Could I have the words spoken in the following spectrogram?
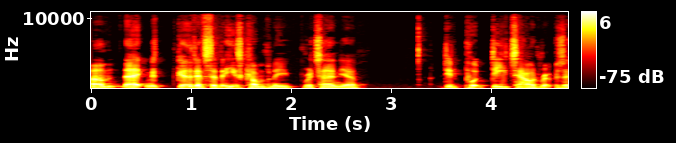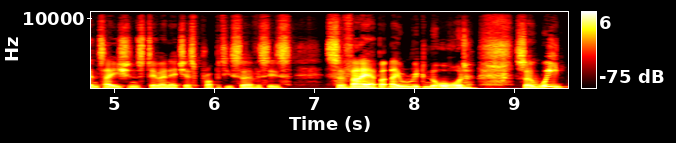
Um, Gurdev said that his company Britannia did put detailed representations to NHS Property Services surveyor, but they were ignored. So we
